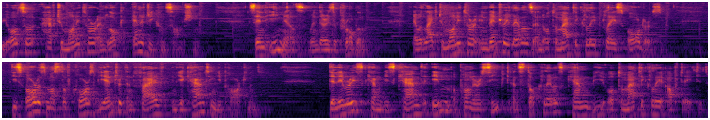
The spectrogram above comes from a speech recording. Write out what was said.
We also have to monitor and log energy consumption. Send emails when there is a problem. I would like to monitor inventory levels and automatically place orders. These orders must of course be entered and filed in the accounting department. Deliveries can be scanned in upon receipt and stock levels can be automatically updated.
